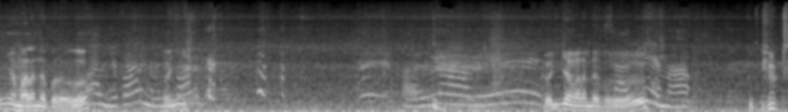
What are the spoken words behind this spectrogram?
கொஞ்சம் மலர்ந்த பிறகு கொஞ்சம். கொஞ்சம் மலர்ந்த பிறகு கியூட்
